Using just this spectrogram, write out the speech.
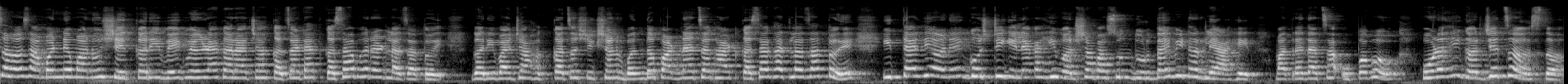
सह सामान्य माणूस शेतकरी वेगवेगळ्या कराच्या कचाट्यात कसा भरडला जातोय गरिबांच्या हक्काचं शिक्षण बंद पाडण्याचा घाट कसा घातला जातोय इत्यादी अनेक गोष्टी गेल्या काही वर्षापासून दुर्दैवी ठरल्या आहेत. मात्र त्याचा उपभोग होणंही गरजेचं असतं.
